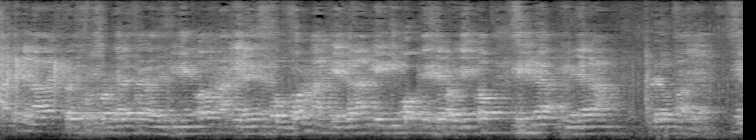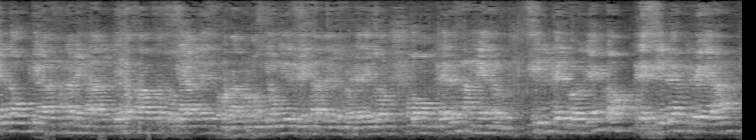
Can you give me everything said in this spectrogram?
Antes que nada, expreso mis cordiales agradecimientos a quienes conforman el gran equipo de este proyecto Silvia Rivera Lombaya, siendo un pilar fundamental de estas causas sociales Silvia, el proyecto de Silvia Rivera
